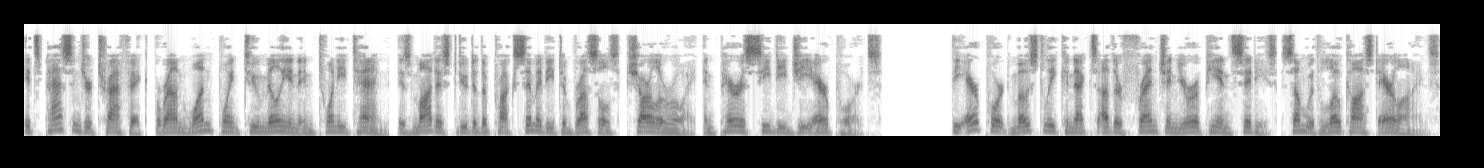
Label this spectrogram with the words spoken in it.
Its passenger traffic, around 1.2 million in 2010, is modest due to the proximity to Brussels, Charleroi, and Paris CDG airports. The airport mostly connects other French and European cities some with low-cost airlines.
